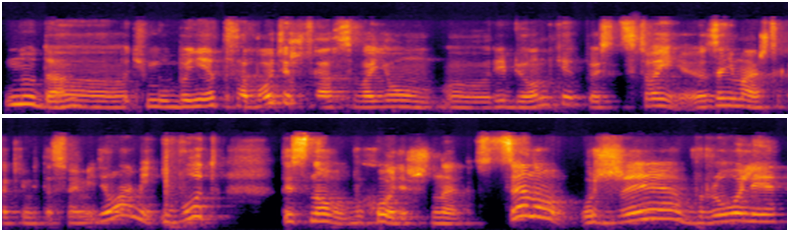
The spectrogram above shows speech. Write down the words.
Ну да, э, почему бы нет. Заботишься о своем э, ребенке, то есть свои, занимаешься какими-то своими делами, и вот ты снова выходишь на эту сцену уже в роли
